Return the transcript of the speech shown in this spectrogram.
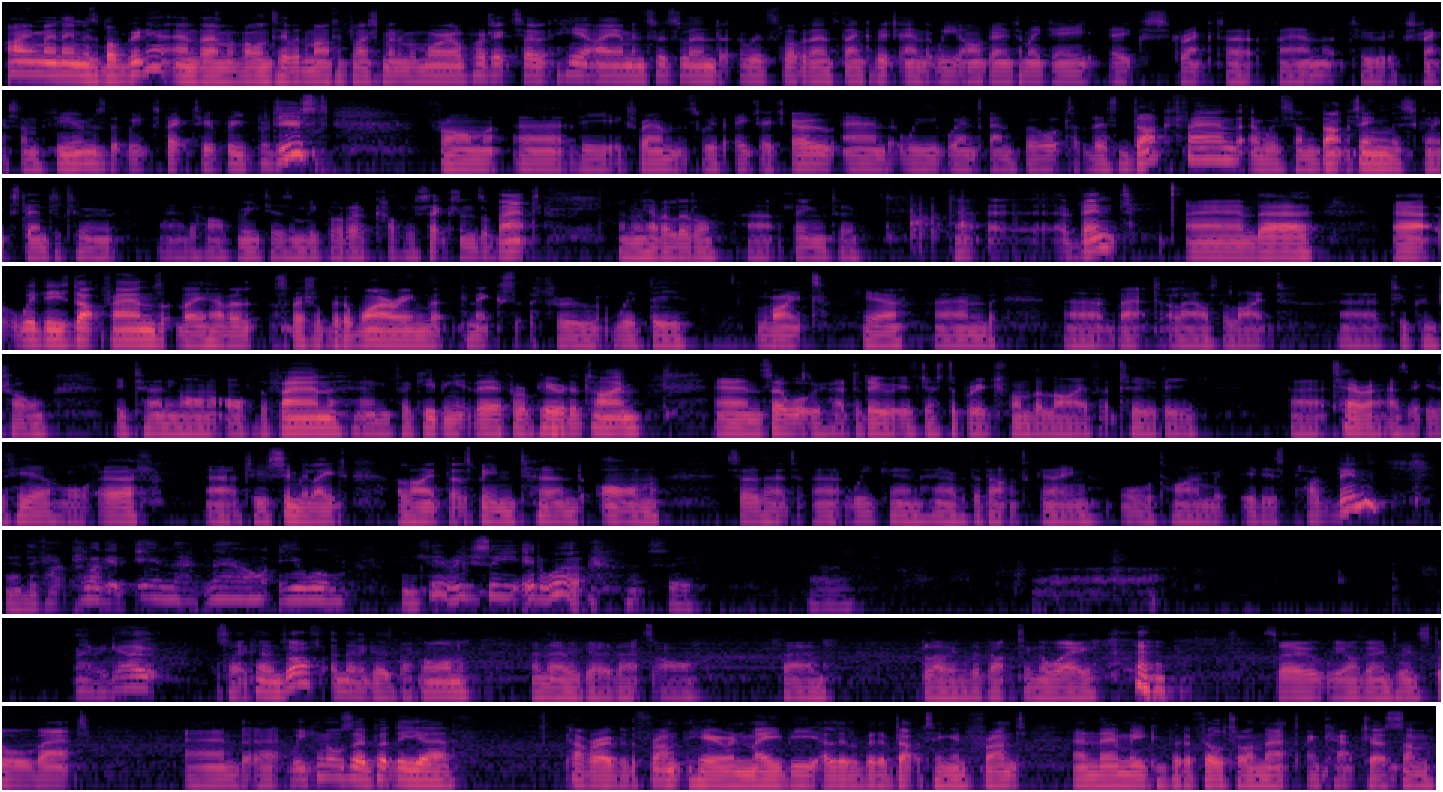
Hi, my name is Bob Greenyer and I'm a volunteer with the Martin Fleischmann Memorial Project. So here I am in Switzerland with Slobodan Stankovic and we are going to make a extractor fan to extract some fumes that we expect to be produced from uh, the experiments with HHO and we went and bought this duct fan and with some ducting this can extend to two and a half meters and we've got a couple of sections of that. And we have a little uh, thing to uh, uh vent. And uh, with these duct fans, they have a special bit of wiring that connects through with the light here, and uh, that allows the light uh, to control the turning on of the fan and for keeping it there for a period of time. And so what we've had to do is just to bridge from the live to the uh, Terra as it is here, or Earth, uh, to simulate a light that's been turned on so that uh, we can have the duct going all the time it is plugged in. And if I plug it in now, you will, in theory, see it work. Let's see. Uh, uh, there we go. So it comes off and then it goes back on. And there we go. That's our fan blowing the ducting away. so we are going to install that. And uh, we can also put the uh, cover over the front here and maybe a little bit of ducting in front and then we can put a filter on that and capture some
